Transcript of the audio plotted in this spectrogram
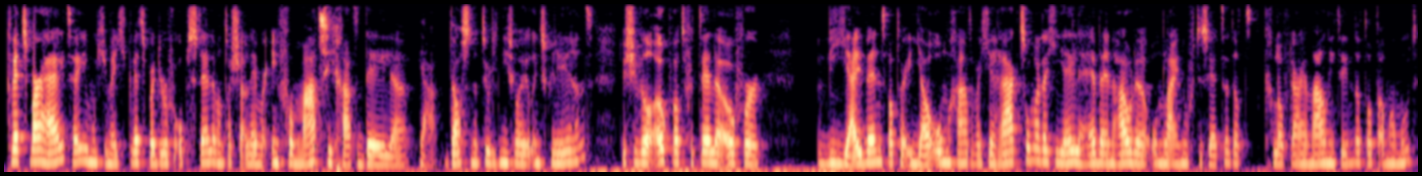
kwetsbaarheid. Hè. Je moet je een beetje kwetsbaar durven op te stellen. Want als je alleen maar informatie gaat delen, ja, dat is natuurlijk niet zo heel inspirerend. Dus je wil ook wat vertellen over wie jij bent, wat er in jou omgaat, wat je raakt, zonder dat je je hele hebben en houden online hoeft te zetten. Dat, ik geloof daar helemaal niet in dat dat allemaal moet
